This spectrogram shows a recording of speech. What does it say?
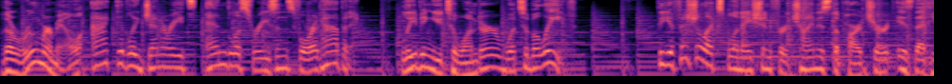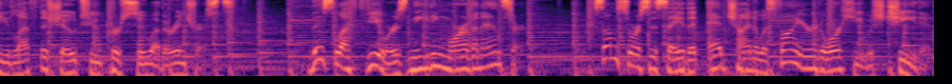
the rumor mill actively generates endless reasons for it happening, leaving you to wonder what to believe. The official explanation for China's departure is that he left the show to pursue other interests. This left viewers needing more of an answer. Some sources say that Edd China was fired or he was cheated.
